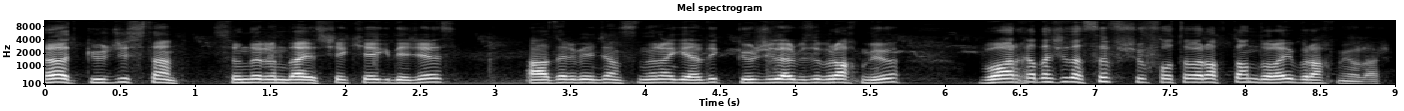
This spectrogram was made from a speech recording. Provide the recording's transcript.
Evet Gürcistan sınırındayız. Çekiye gideceğiz. Azerbaycan sınırına geldik. Gürcüler bizi bırakmıyor. Bu arkadaşı da sırf şu fotoğraftan dolayı bırakmıyorlar.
